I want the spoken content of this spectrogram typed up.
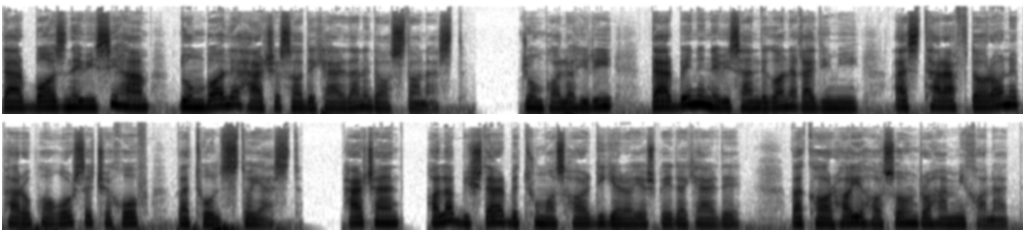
در بازنویسی هم دنبال هرچه ساده کردن داستان است. جنپا لاهیری در بین نویسندگان قدیمی از طرفداران پروپاگورس چخوف و تولستوی است. هرچند حالا بیشتر به توماس هاردی گرایش پیدا کرده و کارهای هاسون را هم می‌خواند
